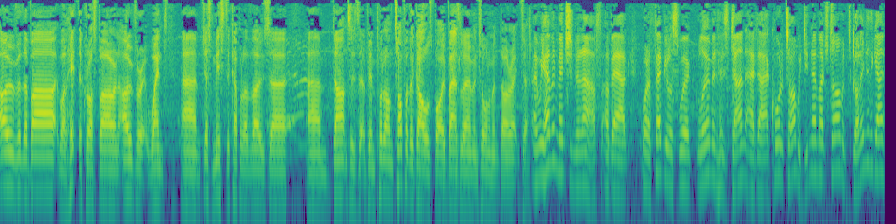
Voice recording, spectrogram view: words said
over the bar, well, hit the crossbar and over it went. Um, just missed a couple of those uh, um, dancers that have been put on top of the goals by Baz Luhrmann, tournament director. And we haven't mentioned enough about what a fabulous work Luhrmann has done at uh, quarter time. We didn't have much time. It got into the game.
